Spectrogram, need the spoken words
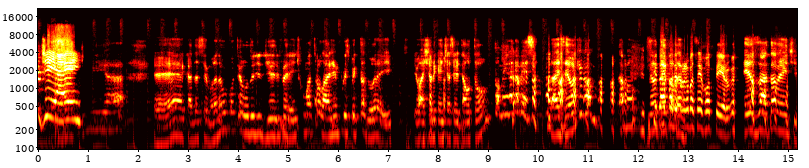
do dia, hein? Dia. É, cada semana um conteúdo de dia diferente com uma trollagem pro espectador aí. Eu achando que a gente ia acertar o tom, tomei na cabeça. Mas é o que vamos. Tá bom. Isso Não que dá pra fazer problema. programa sem roteiro. Exatamente,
